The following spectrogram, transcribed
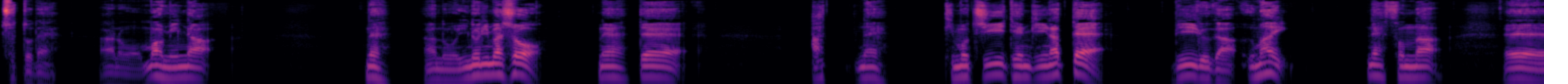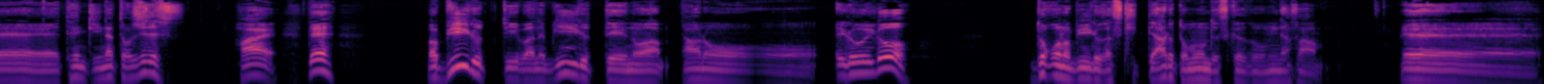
ちょっとね、あの、まあみんな、ね、あの、祈りましょう。ね、で、あ、ね、気持ちいい天気になって、ビールがうまい。ね、そんな、えー、天気になってほしいです。はい。で、ビールって言えばね、ビールっていうのは、あのー、いろいろ、どこのビールが好きってあると思うんですけれども、皆さん。えー、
